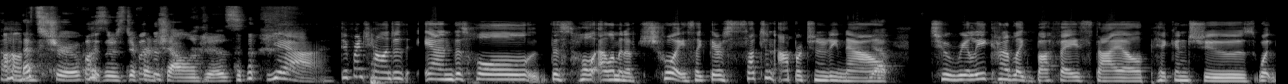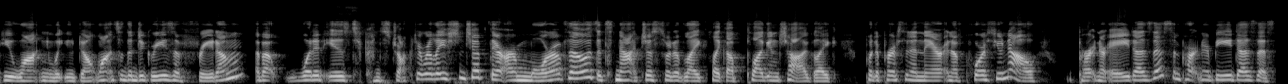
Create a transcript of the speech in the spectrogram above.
Um, That's true because there's different the- challenges. yeah different challenges and this whole this whole element of choice like there's such an opportunity now Yep. To really kind of like buffet style pick and choose what you want and what you don't want. So the degrees of freedom about what it is to construct a relationship there are more of those. It's not just sort of like like a plug and chug like put a person in there and of course you know partner A does this and partner B does this.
